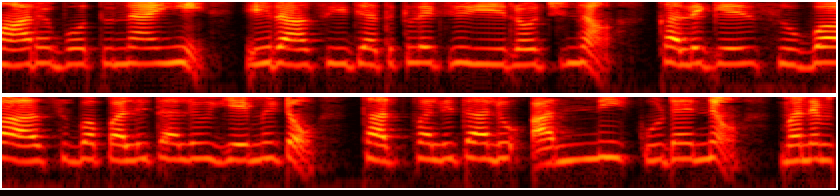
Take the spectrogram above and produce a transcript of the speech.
మారబోతున్నాయి? ఈ రాశి జాతకులకు ఈ రోజున కలిగే శుభ అశుభ ఫలితాలు ఏమిటో తత్ఫలితాలు అన్నీ కూడాను మనం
